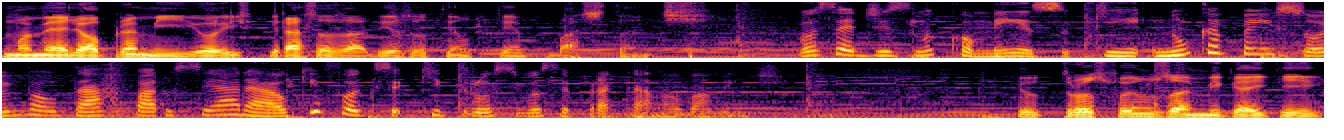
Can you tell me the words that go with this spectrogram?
uma melhor para mim. E hoje, graças a Deus, eu tenho tempo bastante. Você disse no começo que nunca pensou em voltar para o Ceará. O que foi que, você- que trouxe você para cá novamente? Eu trouxe foi uns amigos aí que,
